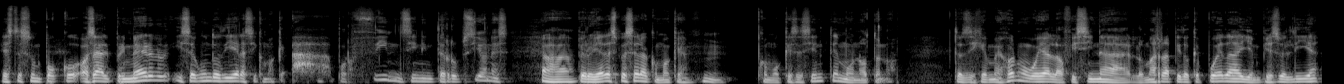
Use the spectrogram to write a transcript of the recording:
esto es un poco... O sea, el primer y segundo día era así como que, ah, por fin, sin interrupciones. Ajá. Pero ya después era como que, hmm, como que se siente monótono. Entonces dije, mejor me voy a la oficina lo más rápido que pueda y empiezo el día.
